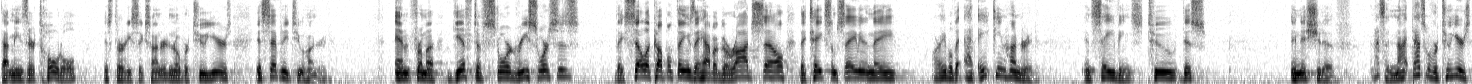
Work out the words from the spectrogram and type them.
That means their total is 3,600 and over 2 years is 7,200. And from a gift of stored resources, they sell a couple things, they have a garage sale, they take some savings, and they are able to add 1,800 in savings to this initiative. That's, a ni- that's over two years,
